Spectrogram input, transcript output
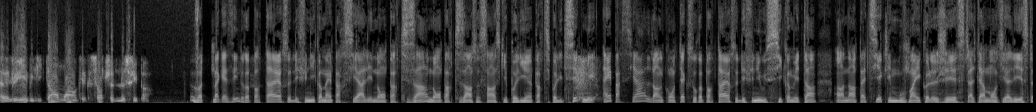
lui est militant, moi en quelque sorte je ne le suis pas. Votre magazine Reporter se définit comme impartial et non partisan. Non partisan en ce sens qui est poli à un parti politique, mais impartial dans le contexte où Reporter se définit aussi comme étant en empathie avec les mouvements écologistes, altermondialistes.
